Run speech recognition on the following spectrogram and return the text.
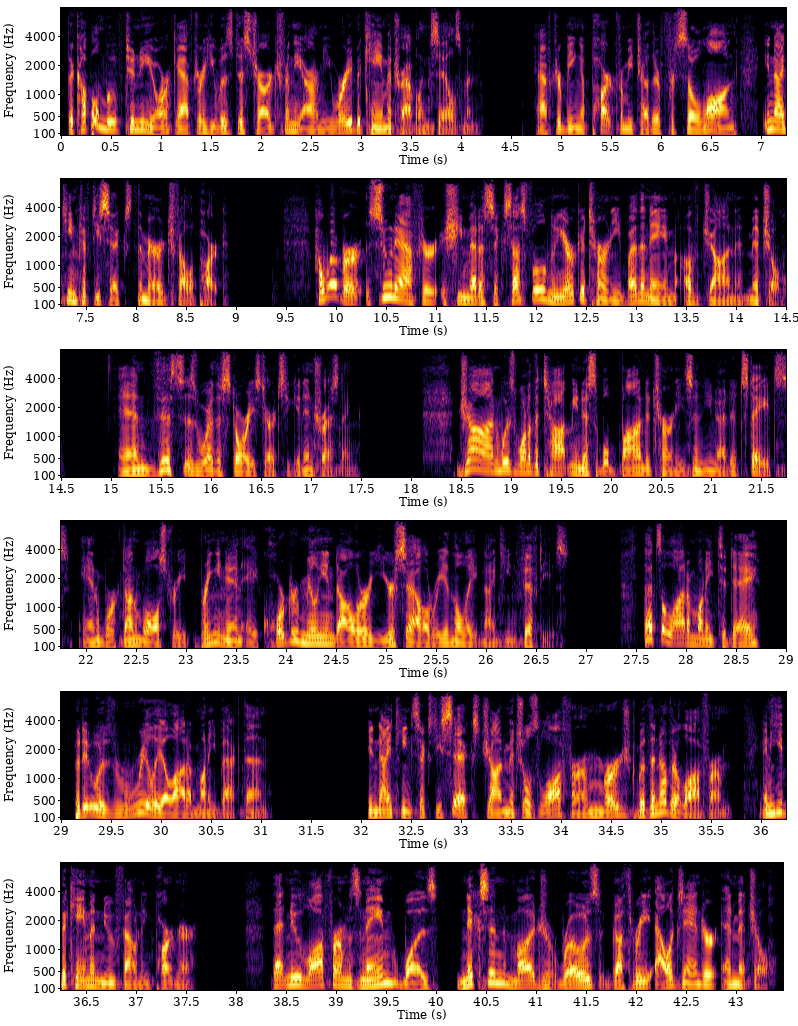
The couple moved to New York after he was discharged from the Army, where he became a traveling salesman. After being apart from each other for so long, in 1956 the marriage fell apart. However, soon after, she met a successful New York attorney by the name of John Mitchell. And this is where the story starts to get interesting. John was one of the top municipal bond attorneys in the United States and worked on Wall Street, bringing in a quarter million dollar a year salary in the late 1950s. That's a lot of money today, but it was really a lot of money back then. In 1966, John Mitchell's law firm merged with another law firm, and he became a new founding partner. That new law firm's name was Nixon, Mudge, Rose, Guthrie, Alexander, and Mitchell.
